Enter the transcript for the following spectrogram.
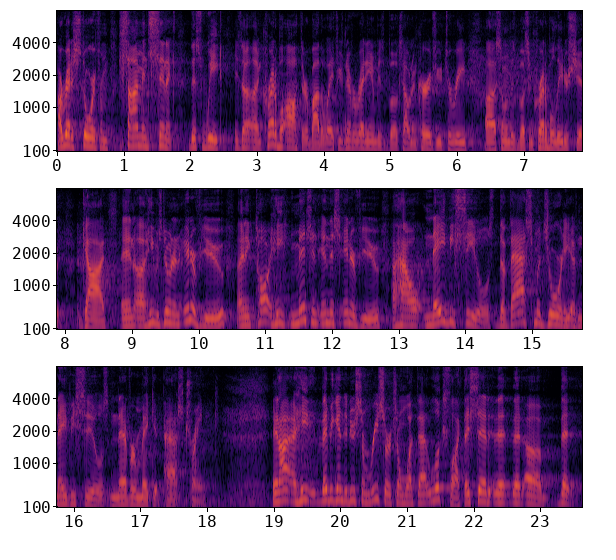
I read a story from Simon Sinek this week. He's an incredible author, by the way. If you've never read any of his books, I would encourage you to read uh, some of his books. Incredible leadership guy. And uh, he was doing an interview, and he taught. He mentioned in this interview how Navy SEALs, the vast majority of Navy SEALs, never make it past training. And I, he, they began to do some research on what that looks like. They said that, that, uh, that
